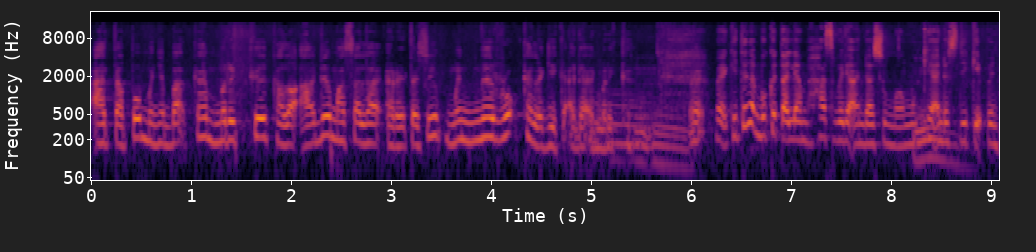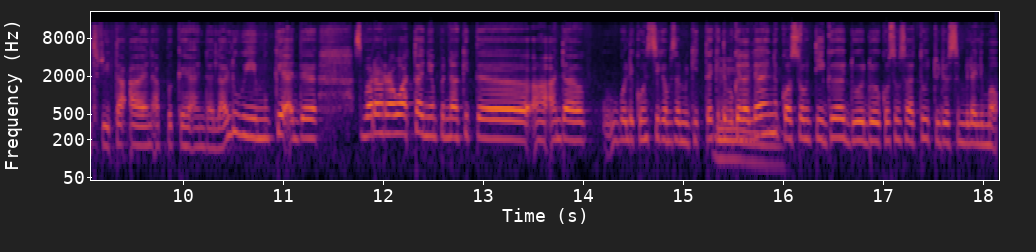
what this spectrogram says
ataupun menyebabkan mereka kalau ada masalah erektasi menerukkan lagi keadaan hmm. mereka. Hmm. Baik, kita nak buka talian khas kepada anda semua. Mungkin hmm. ada sedikit penceritaan apakah yang anda lalui, mungkin ada sebarang rawatan yang pernah kita uh, anda boleh kongsikan bersama kita. Kita hmm. buka talian 0322017954 um,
